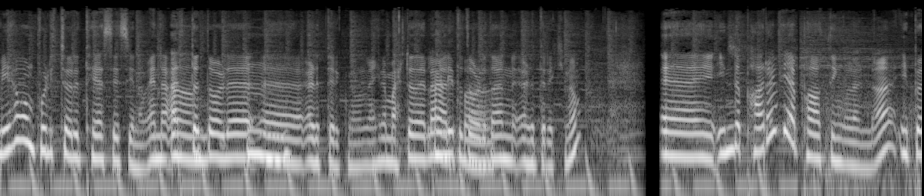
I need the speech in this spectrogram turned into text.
மிகவும் பிடிச்ச ஒரு தேசிய சினிமா என்ன. அர்த்தத்தோட எடுத்திருக்கணும் நினைக்கிறேன் மற்றதெல்லாம். அர்த்தத்தோட தான் எடுத்திருக்கணும் இந்த பறவையை பார்த்தீங்கன்னா இப்போ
